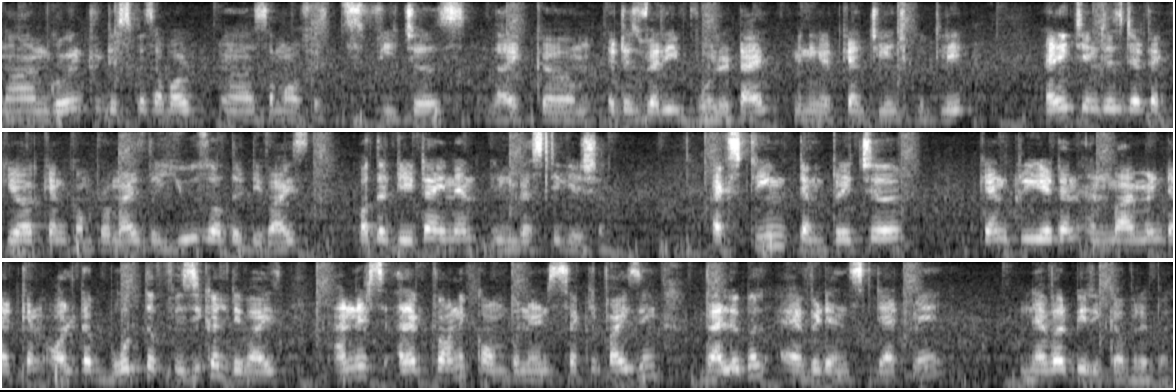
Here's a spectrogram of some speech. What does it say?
Now I'm going to discuss about uh, some of its features like um, it is very volatile meaning it can change quickly. Any changes that occur can compromise the use of the device or the data in an investigation. Extreme temperature can create an environment that can alter both the physical device and its electronic components, sacrificing valuable evidence that may never be recoverable.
